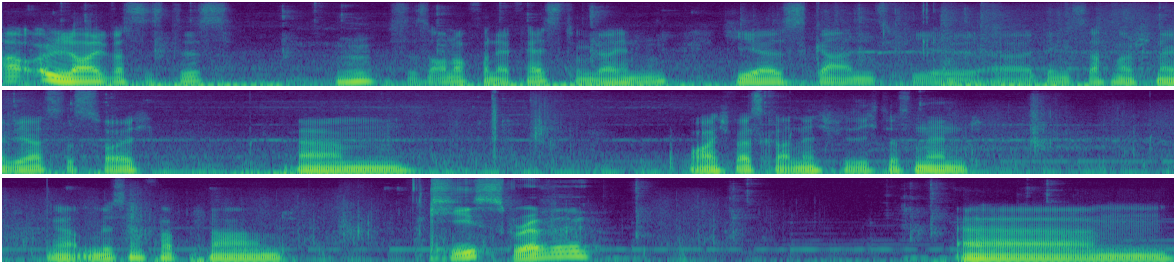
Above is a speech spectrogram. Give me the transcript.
Oh, lol, was ist das? Das ist auch noch von der Festung da hinten. Hier ist ganz viel äh, Dings, sag mal schnell, wie heißt das Zeug? Ähm. Boah, ich weiß gerade nicht, wie sich das nennt. Ja, ein bisschen verplant. Keys, Gravel? Ähm.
